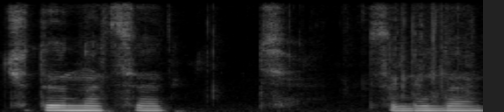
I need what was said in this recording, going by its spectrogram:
14 це буде.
